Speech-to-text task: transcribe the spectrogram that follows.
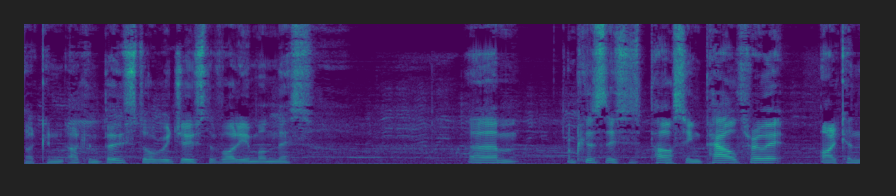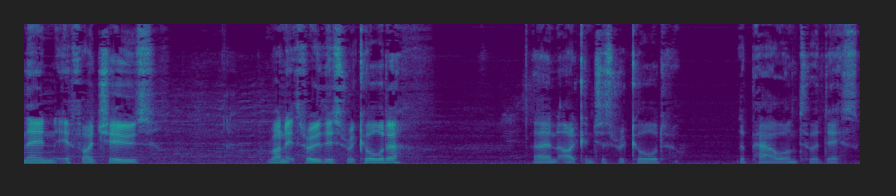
I can I can boost or reduce the volume on this. Um, because this is passing PAL through it I can then if I choose run it through this recorder. And I can just record the PAL onto a disc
